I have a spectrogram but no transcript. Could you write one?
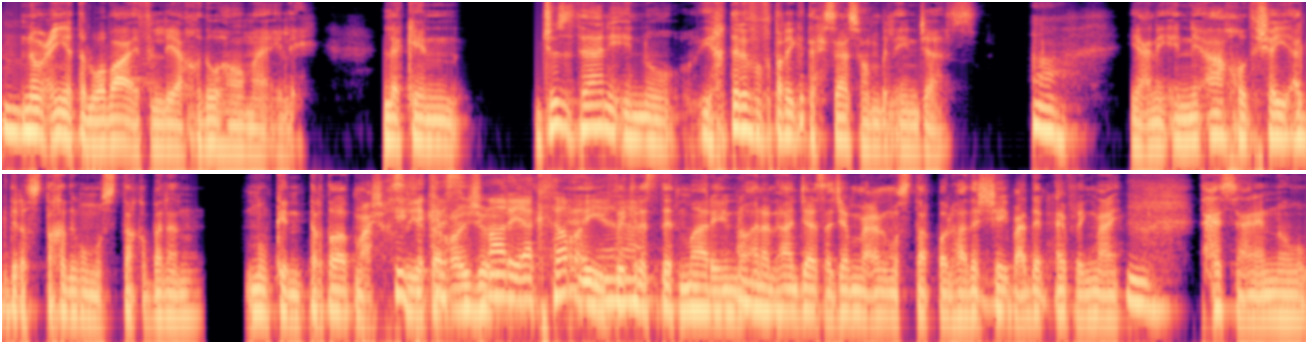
مم. نوعية الوظائف اللي يأخذوها وما إليه. لكن جزء ثاني إنه يختلفوا في طريقة إحساسهم بالإنجاز. آه. يعني إني آخذ شيء أقدر أستخدمه مستقبلا. ممكن ترتبط مع في شخصية فكر الرجل. استثماري أكثر؟ إي إني فكر استثماري إنه آه. أنا الآن جالس أجمع المستقبل وهذا الشيء بعدين حيفرق معي. تحس يعني إنه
